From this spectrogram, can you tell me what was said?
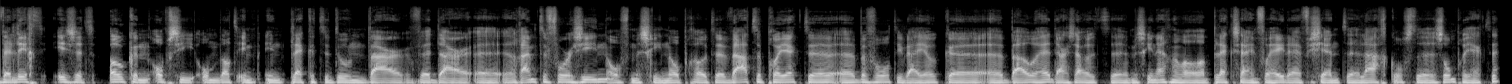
wellicht is het ook een optie om dat in, in plekken te doen waar we daar uh, ruimte voor zien. Of misschien op grote waterprojecten uh, bijvoorbeeld, die wij ook uh, bouwen. Hè. Daar zou het misschien echt nog wel een plek zijn voor hele efficiënte, laagkosten zonprojecten.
